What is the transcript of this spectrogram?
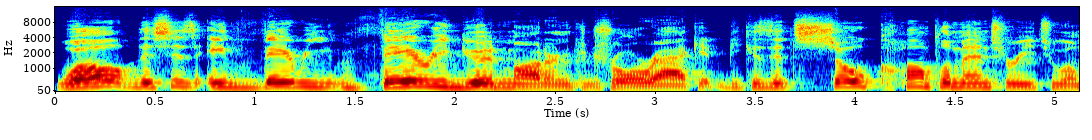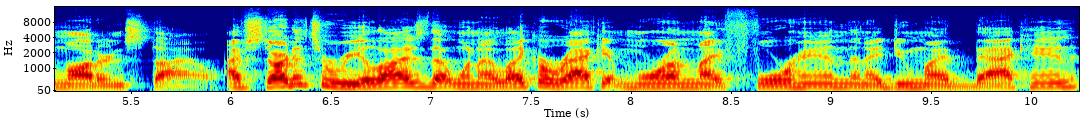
Well, this is a very, very good modern control racket because it's so complementary to a modern style. I've started to realize that when I like a racket more on my forehand than I do my backhand,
